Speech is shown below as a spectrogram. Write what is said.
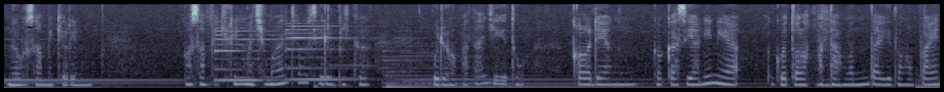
Nggak usah mikirin nggak usah mikirin macam-macam sih lebih ke bodoh amat aja gitu. Kalau ada yang kekasihan ini ya gue tolak mentah-mentah gitu ngapain?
